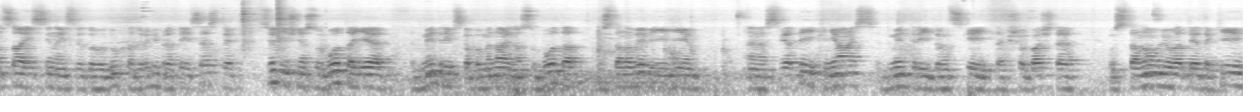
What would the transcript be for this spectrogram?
Отця і Сина і Святого Духа, дорогі брати і сестри. Сьогоднішня субота є Дмитрівська поминальна субота. Установив її е, святий князь Дмитрій Донський. Так що, бачите, установлювати такі,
